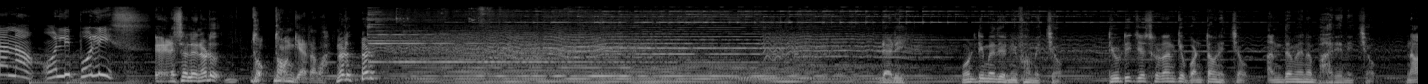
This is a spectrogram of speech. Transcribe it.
నాన్న ఓన్లీ పోలీస్ ఏడసలే నడు. దొంగేదవా? నడు నడు. డాడీ ఒంటి మీద యూనిఫామ్ ఇచ్చావు. డ్యూటీ చేసుకోవడానికి వంటని ఇచ్చావు. అందమైన భార్యనిచ్చావు నా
